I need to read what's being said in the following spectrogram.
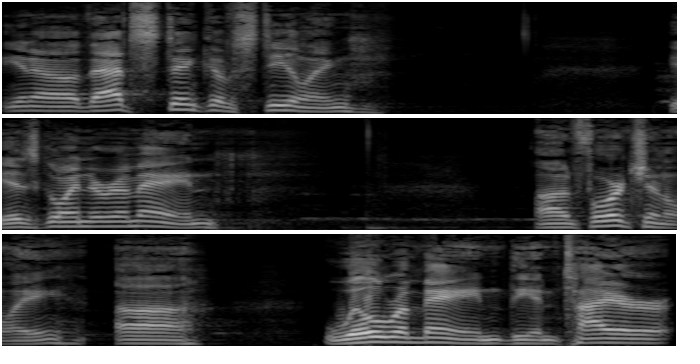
you know, that stink of stealing is going to remain, unfortunately, uh, will remain the entire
